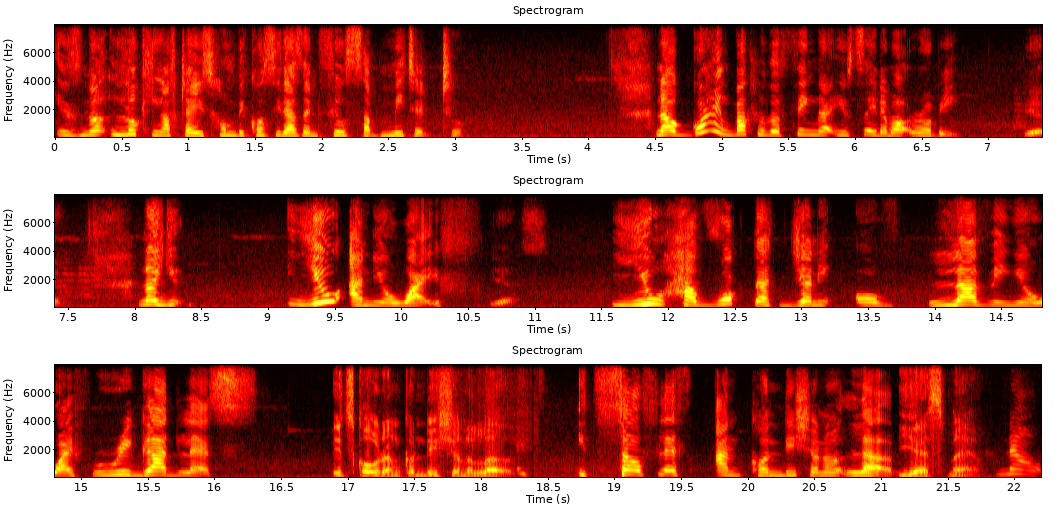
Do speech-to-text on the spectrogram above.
is not looking after his home because he doesn't feel submitted to. Now, going back to the thing that you said about Robbie. Yeah. Now, you you and your wife, Yes. you have walked that journey of loving your wife regardless. It's called unconditional love. It's selfless, unconditional love. Yes, ma'am. Now,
